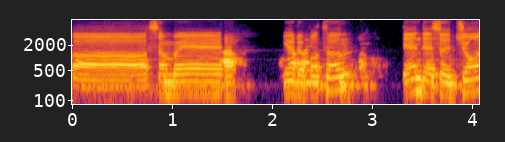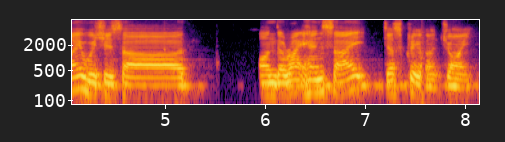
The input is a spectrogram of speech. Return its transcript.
uh, somewhere near the bottom. Then there's a join, which is uh, on the right hand side. Just click on join.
